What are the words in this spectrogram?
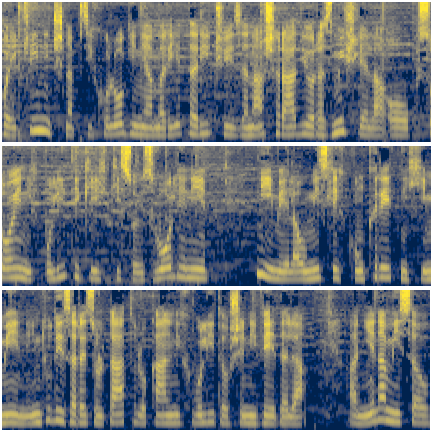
Ko je klinična psihologinja Marjeta Riči za naš radio razmišljala o obsojenih politikih, ki so izvoljeni, ni imela v mislih konkretnih imen in tudi za rezultat lokalnih volitev še ni vedela. A njena misel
